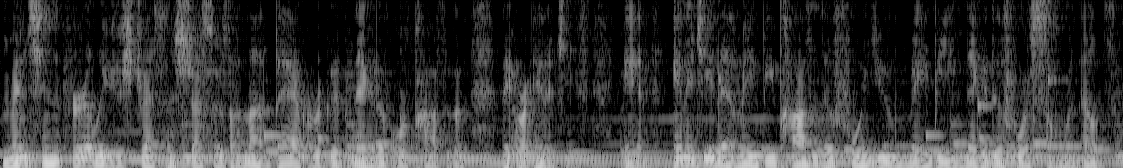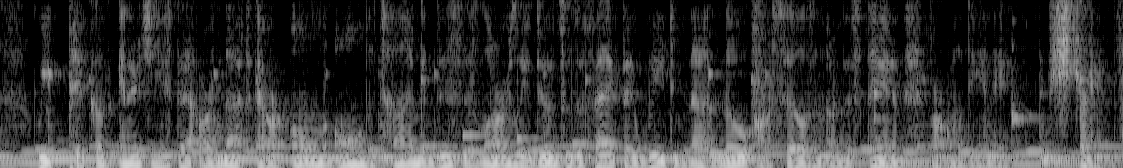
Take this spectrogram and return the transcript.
mentioned earlier, stress and stressors are not bad or good, negative or positive. They are energies. And energy that may be positive for you may be negative for someone else. We pick up energies that are not our own all the time, and this is largely due to the fact that we do not know ourselves and understand our own DNA strands.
